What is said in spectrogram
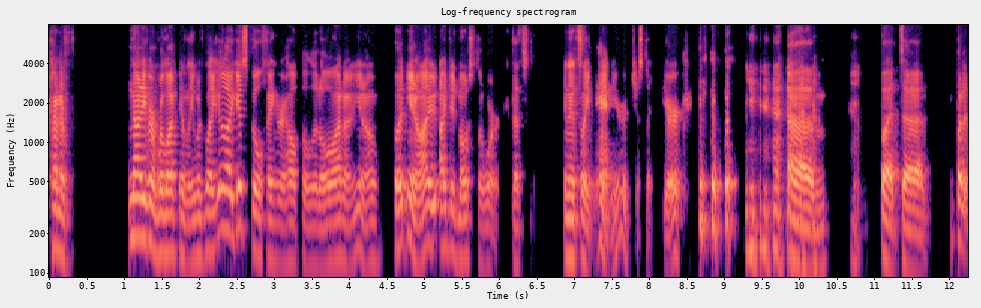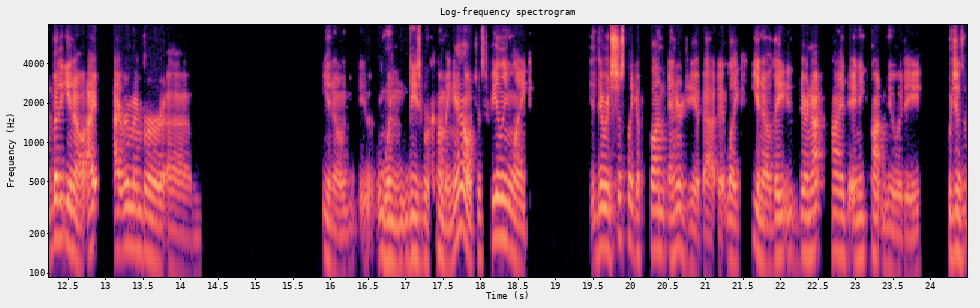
kind of not even reluctantly was like, oh, I guess Bill Finger helped a little. I don't, you know, but you know, I, I did most of the work. That's and it's like, man, you're just a jerk. Um, but uh, but but you know, I I remember um, you know, when these were coming out, just feeling like there was just like a fun energy about it. Like, you know, they they're not tied to any continuity, which is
